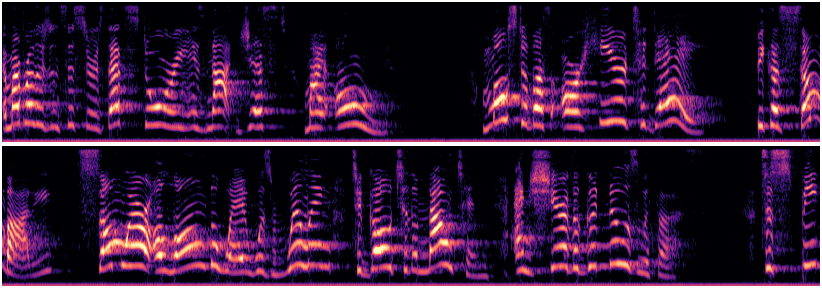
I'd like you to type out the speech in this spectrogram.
And my brothers and sisters, that story is not just my own. Most of us are here today because somebody, somewhere along the way, was willing to go to the mountain and share the good news with us to speak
